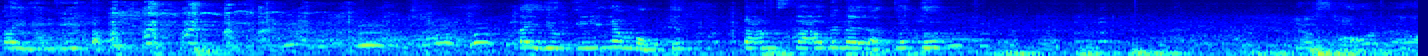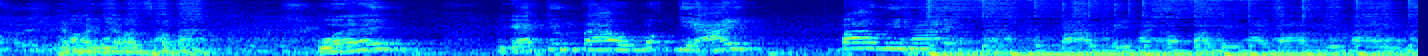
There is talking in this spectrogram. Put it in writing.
Tây Du Ký là Tây Du Ký năm 1986 đến đây là kết thúc giờ số rồi Rồi giờ số Quế Mày gạt chân tao, mất dạy. 32 32 còn 32 32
